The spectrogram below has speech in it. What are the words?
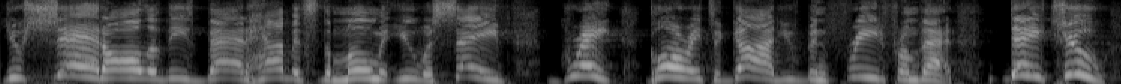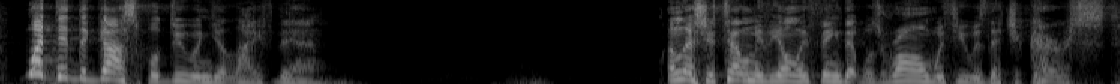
You shed all of these bad habits the moment you were saved. Great. Glory to God. You've been freed from that. Day two, what did the gospel do in your life then? Unless you're telling me the only thing that was wrong with you is that you cursed,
